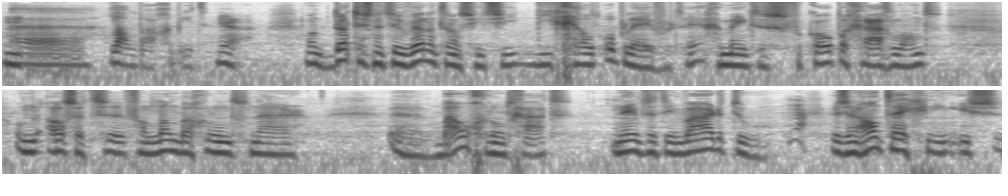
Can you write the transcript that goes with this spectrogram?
Hm. eh, landbouwgebied. Ja, want dat is natuurlijk wel een transitie die geld oplevert. Hè? Gemeentes verkopen graag land. Om, als het eh, van landbouwgrond naar eh, bouwgrond gaat, neemt het in waarde toe. Ja. Dus een handtekening is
